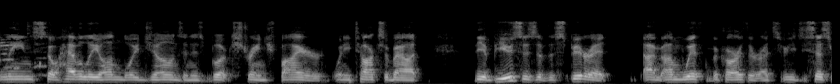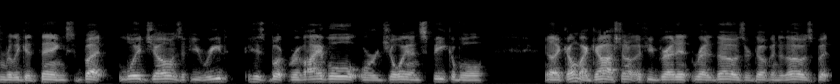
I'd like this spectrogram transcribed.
leans so heavily on Lloyd Jones in his book Strange Fire when he talks about the abuses of the spirit. I'm, I'm with MacArthur. He says some really good things, but Lloyd Jones, if you read his book Revival or Joy Unspeakable, you're like, oh my gosh, I don't know if you've read it, read those or dove into those, but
